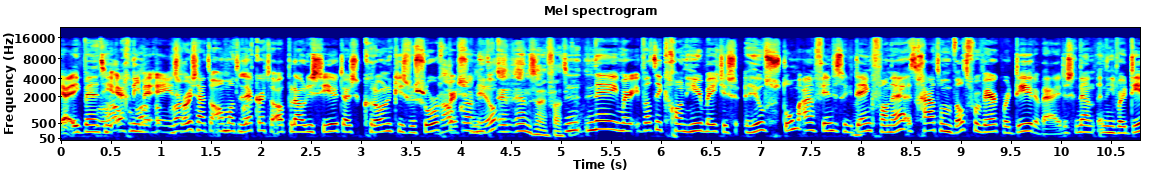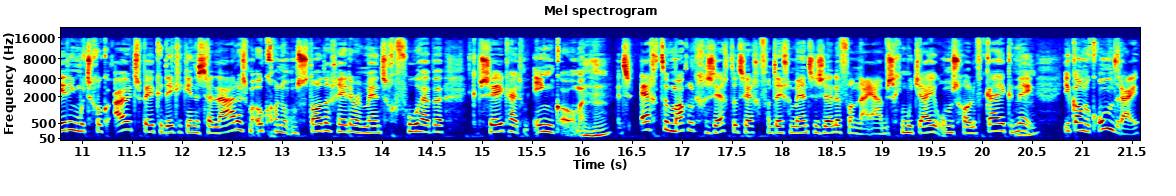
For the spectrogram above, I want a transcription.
Ja, ik ben het hier echt niet mee eens hoor. Zaten allemaal lekker te applaudisseren tijdens chronisch verzorgpersoneel. En en zijn, Fatima. Nee, maar wat ik gewoon hier een beetje heel stom aan vind, is dat ik denk van hè, het gaat om wat voor werk waarderen wij. Dus en die waardering moet zich ook uitspreken, denk ik, in de salaris, maar ook gewoon in omstandigheden waar mensen het gevoel hebben: ik heb zekerheid om inkomen. Mm-hmm. Het is echt te makkelijk gezegd te zeggen van tegen mensen zelf van, nou ja, misschien moet jij je omscholen of kijken. Nee, mm-hmm. je kan ook omdraaien.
